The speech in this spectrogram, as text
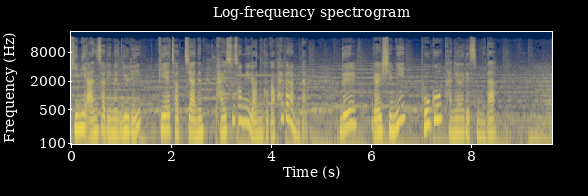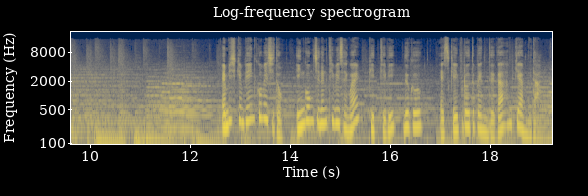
김이 안 서리는 유리, 비에 젖지 않은 발수섬유 연구가 활발합니다. 늘 열심히 보고 다녀야겠습니다. MBC 캠페인 꿈의 지도, 인공지능 TV 생활, BTV 누구, SK 브로드밴드가 함께합니다.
